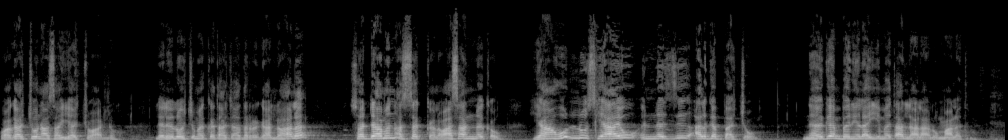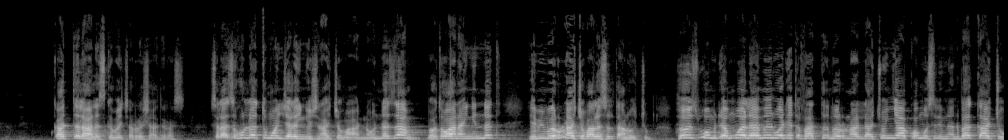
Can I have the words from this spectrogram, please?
ዋጋችሁን አሳያችኋለሁ ለሌሎቹ መቀጣጫ አደርጋለሁ አለ ሰዳምን አሰቀለው አሳነቀው። ያን ሁሉ ሲያዩ እነዚህ አልገባቸውም። ነገም በእኔ ላይ ይመጣል አላሉ ማለት ነው። ቀጥል እስከ መጨረሻ ድረስ። ስለዚህ ሁለቱም ወንጀለኞች ናቸው ማለት ነው። እነዛም በተዋናኝነት የሚመሩ ናቸው ባለስልጣኖቹ። ህዝቡም ደግሞ ለምን ወደ ጥፋት ትመሩናላችሁ? እኛ እኮ ሙስሊም ነን በቃችሁ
